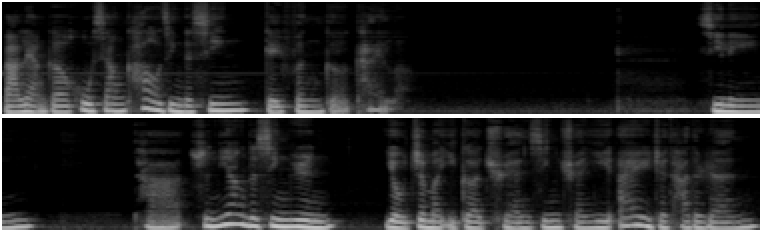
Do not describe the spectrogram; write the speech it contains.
把两个互相靠近的心给分割开了。西林，他是那样的幸运，有这么一个全心全意爱着他的人，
